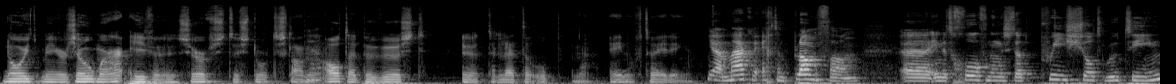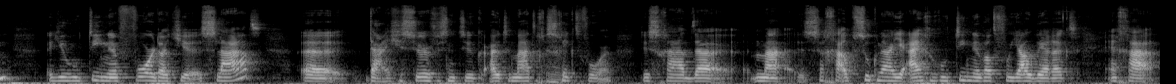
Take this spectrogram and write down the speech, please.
nooit meer zomaar even een service tussendoor te slaan. Ja. En altijd bewust te letten op nou, één of twee dingen. Ja, maak er echt een plan van. In het golf noemen ze dat pre-shot routine. Je routine voordat je slaat. Eh, daar is je service natuurlijk uitermate geschikt voor. Dus ga, daar, maar, ga op zoek naar je eigen routine, wat voor jou werkt. En ga,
